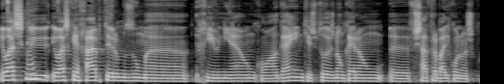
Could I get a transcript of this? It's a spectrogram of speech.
Eu acho, que, é? eu acho que é raro termos uma reunião com alguém que as pessoas não queiram uh, fechar trabalho connosco.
